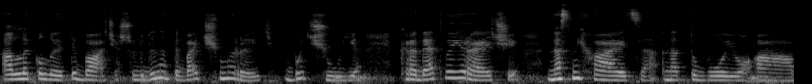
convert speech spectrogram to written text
Але коли ти бачиш, що людина тебе чмирить, бичує, краде твої речі, насміхається над тобою, а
